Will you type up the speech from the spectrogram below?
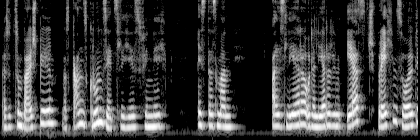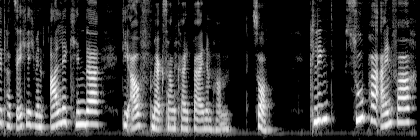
Also zum Beispiel, was ganz grundsätzliches, finde ich, ist, dass man als Lehrer oder Lehrerin erst sprechen sollte, tatsächlich, wenn alle Kinder die Aufmerksamkeit bei einem haben. So. Klingt super einfach,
